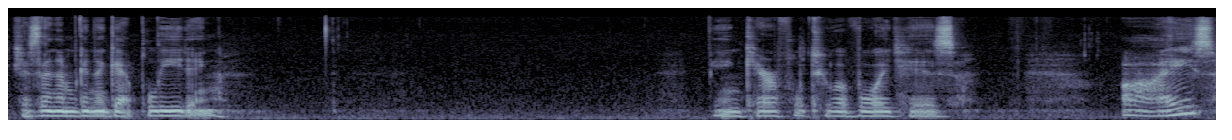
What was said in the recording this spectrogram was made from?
because then I'm going to get bleeding. Being careful to avoid his eyes.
